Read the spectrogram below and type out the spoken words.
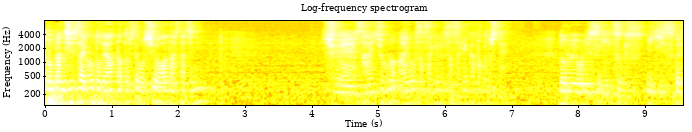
どんな小さいことであったとしても主は私たちに主へ最上の愛を捧げる捧げ方としてどのように過ぎ生きすべ過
